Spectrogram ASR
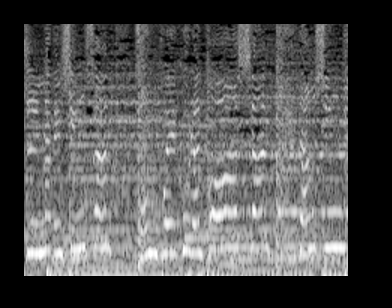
是那点心酸，总会忽然扩散，让心流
